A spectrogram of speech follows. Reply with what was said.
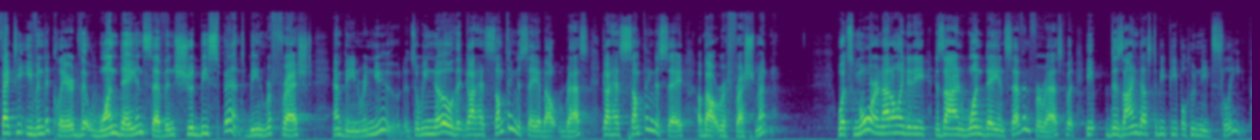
Fact, he even declared that one day in seven should be spent being refreshed and being renewed. And so we know that God has something to say about rest, God has something to say about refreshment. What's more, not only did He design one day in seven for rest, but He designed us to be people who need sleep.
